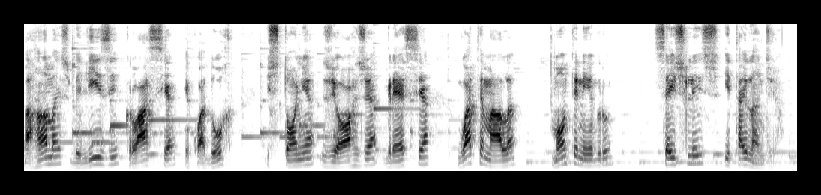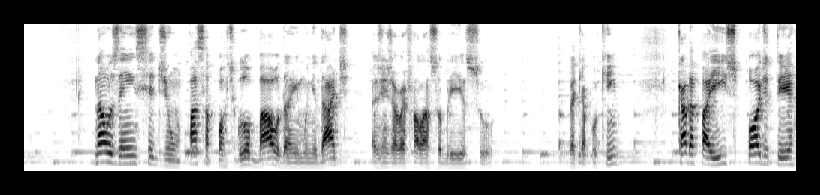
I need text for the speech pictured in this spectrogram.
Bahamas, Belize, Croácia, Equador, Estônia, Geórgia, Grécia, Guatemala, Montenegro, Seychelles e Tailândia. Na ausência de um passaporte global da imunidade, a gente já vai falar sobre isso daqui a pouquinho, cada país pode ter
